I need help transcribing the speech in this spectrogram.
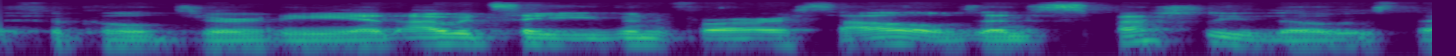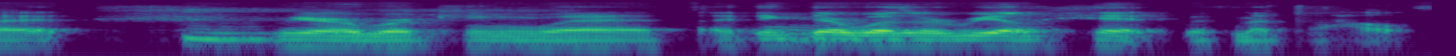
difficult journey and i would say even for ourselves and especially those that mm-hmm. we are working with i think yeah. there was a real hit with mental health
